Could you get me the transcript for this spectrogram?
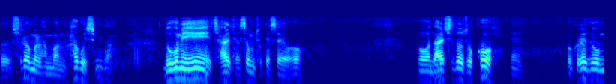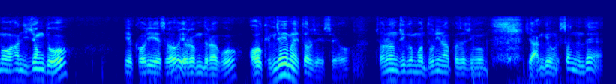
그 실험을 한번 하고 있습니다. 녹음이 잘 됐으면 좋겠어요. 뭐 날씨도 좋고 예. 뭐 그래도 뭐 한 이 정도 예, 거리에서 여러분들하고 어, 굉장히 많이 떨어져 있어요. 저는 지금 뭐 눈이 나빠서 지금 안경을 썼는데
